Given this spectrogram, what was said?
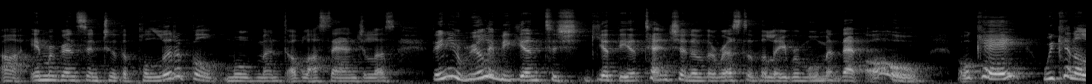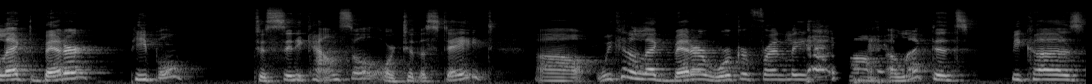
uh, immigrants into the political movement of Los Angeles, then you really begin to sh- get the attention of the rest of the labor movement that, oh, okay, we can elect better people to city council or to the state. Uh, we can elect better worker friendly um, electeds because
